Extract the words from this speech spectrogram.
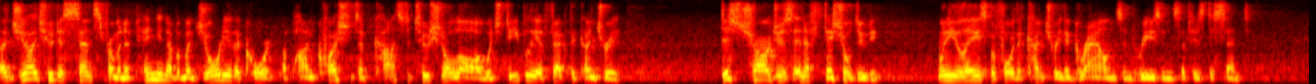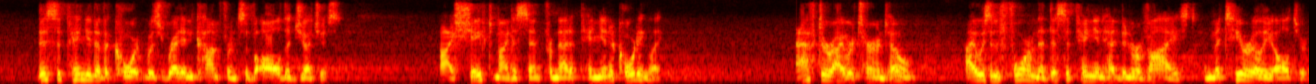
A judge who dissents from an opinion of a majority of the court upon questions of constitutional law which deeply affect the country discharges an official duty when he lays before the country the grounds and reasons of his dissent. This opinion of the court was read in conference of all the judges. I shaped my dissent from that opinion accordingly. After I returned home, I was informed that this opinion had been revised and materially altered.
